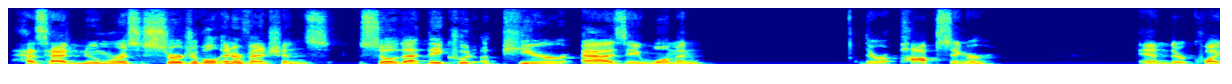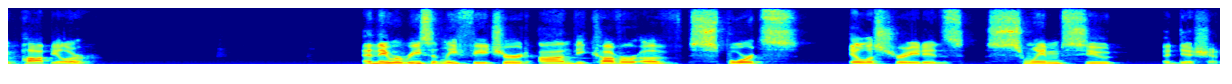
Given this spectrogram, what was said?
has had numerous surgical interventions so that they could appear as a woman. They're a pop singer and they're quite popular and they were recently featured on the cover of Sports Illustrated's swimsuit edition.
